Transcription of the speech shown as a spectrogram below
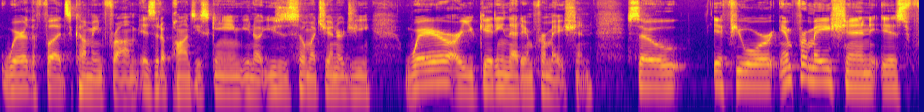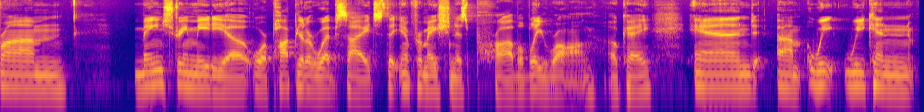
where the FUD's coming from. Is it a Ponzi scheme? You know, it uses so much energy. Where are you getting that information? So if your information is from mainstream media or popular websites, the information is probably wrong. Okay, and um, we we can.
